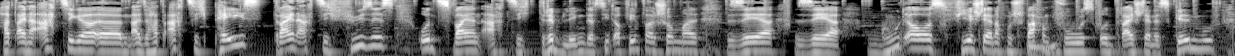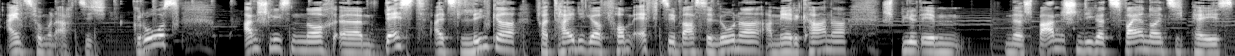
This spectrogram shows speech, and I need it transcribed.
hat eine 80er, äh, also hat 80 Pace, 83 Physis und 82 Dribbling. Das sieht auf jeden Fall schon mal sehr, sehr gut aus. Vier Sterne auf dem schwachen mhm. Fuß und drei Sterne Skill Move, 1,85 groß Anschließend noch ähm, Dest als linker Verteidiger vom FC Barcelona, Amerikaner, spielt eben in der spanischen Liga 92 Pace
